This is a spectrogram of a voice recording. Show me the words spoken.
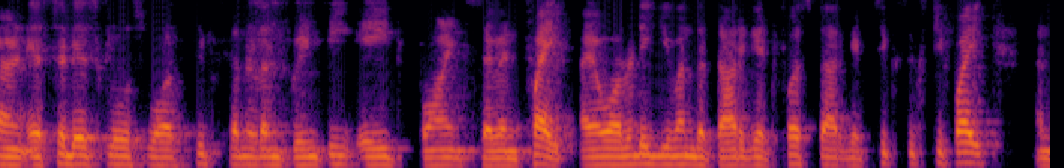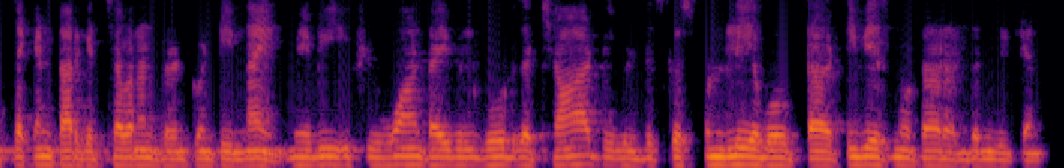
And yesterday's close was 628.75. I have already given the target, first target 665 and second target 729. Maybe if you want, I will go to the chart. We will discuss only about uh, TVS motor and then we can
